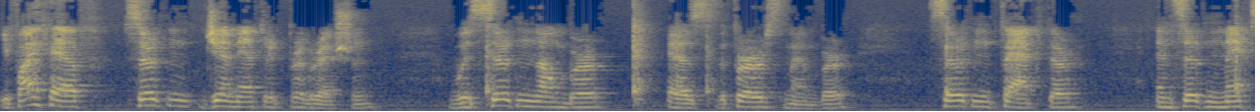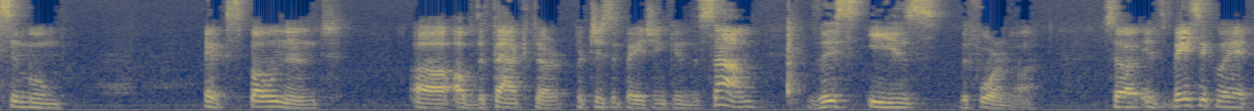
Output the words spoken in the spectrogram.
if I have certain geometric progression with certain number as the first member, certain factor, and certain maximum exponent uh, of the factor participating in the sum, this is the formula. So it's basically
